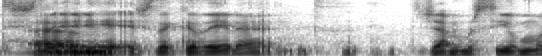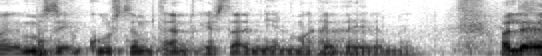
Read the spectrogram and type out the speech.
Isto é- esta cadeira já merecia uma. Mas custa-me tanto gastar dinheiro numa cadeira, mano. Olha,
